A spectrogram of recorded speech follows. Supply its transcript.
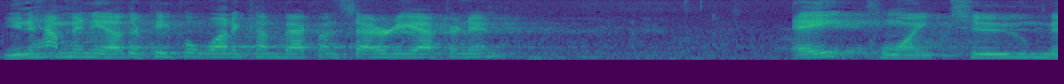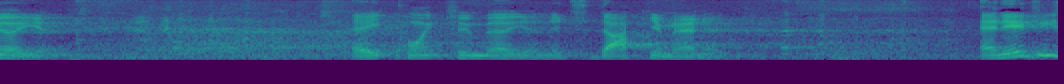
You know how many other people want to come back on Saturday afternoon? 8.2 million. 8.2 million. It's documented. And if you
